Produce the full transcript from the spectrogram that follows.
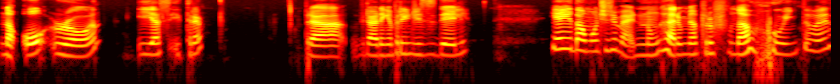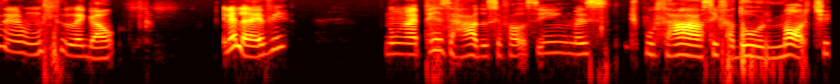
não, o Rowan e a Citra, pra virarem aprendizes dele. E aí dá um monte de merda. Não quero me aprofundar muito, mas é muito legal. Ele é leve, não é pesado, você fala assim, mas, tipo, ah, ceifador, morte.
